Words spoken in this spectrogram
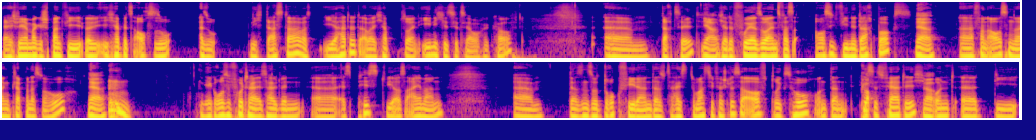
Ja, ich bin ja mal gespannt, wie, weil ich habe jetzt auch so, also nicht das da, was ihr hattet, aber ich habe so ein ähnliches jetzt ja auch gekauft. Ähm, Dachzelt. Ja. Ich hatte vorher so eins, was aussieht wie eine Dachbox Ja, äh, von außen, dann klappt man das nur hoch. ja, Der große Vorteil ist halt, wenn äh, es pisst wie aus Eimern, ähm, da sind so Druckfedern. Das heißt, du machst die Verschlüsse auf, drückst hoch und dann Plopp. ist es fertig. Ja. Und äh, die,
